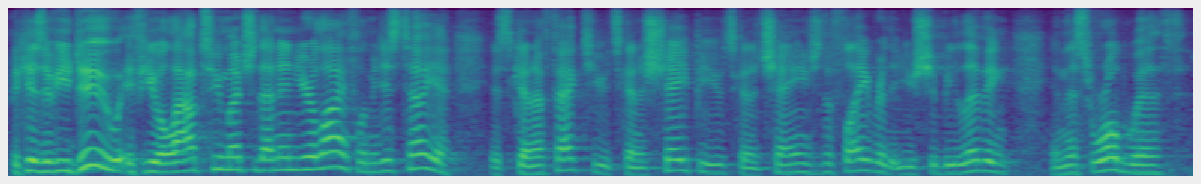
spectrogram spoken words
Because if you do, if you allow too much of that into your life, let me just tell you, it's going to affect you, it's going to shape you, it's going to change the flavor that you should be living in this world with.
